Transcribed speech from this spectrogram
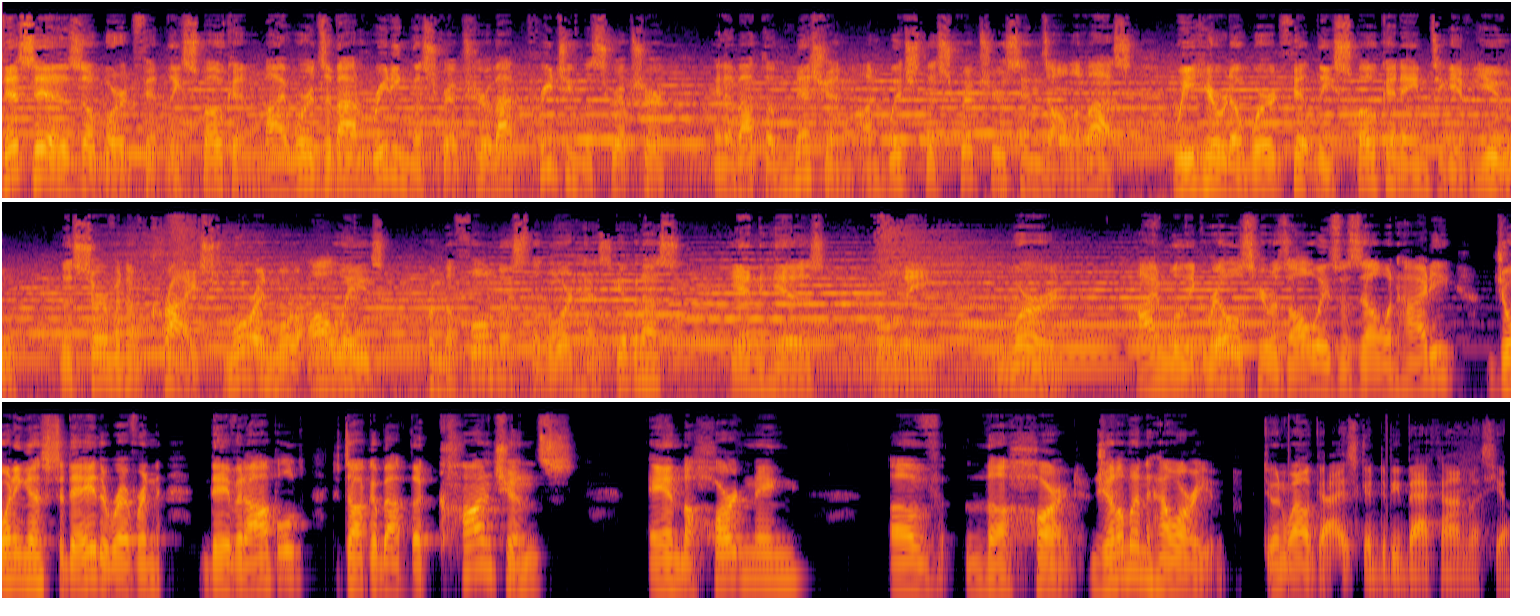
This is a word fitly spoken by words about reading the scripture, about preaching the scripture, and about the mission on which the scripture sends all of us. We here at a word fitly spoken aim to give you, the servant of Christ, more and more always from the fullness the Lord has given us in his holy word. I'm Willie Grills, here as always with Zelwyn Heide. Joining us today, the Reverend David Appold, to talk about the conscience and the hardening of the heart. Gentlemen, how are you? Doing well, guys. Good to be back on with you.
